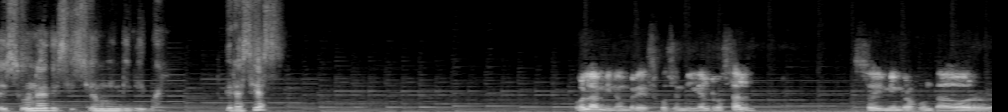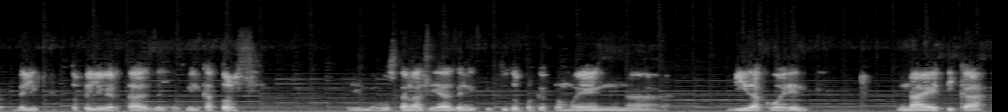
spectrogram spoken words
es una decisión individual. Gracias. Hola, mi nombre es José Miguel Rosal. Soy miembro fundador del Instituto Fe y Libertad desde el 2014. Eh, me gustan las ideas del instituto porque promueven una vida coherente, una ética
